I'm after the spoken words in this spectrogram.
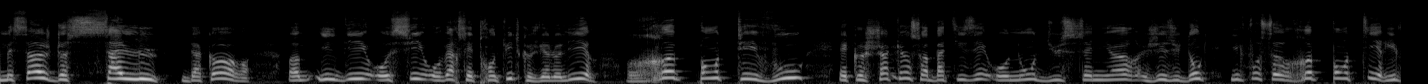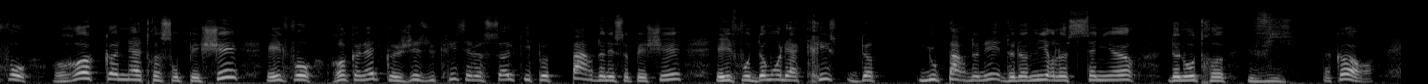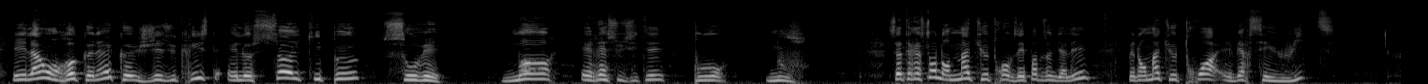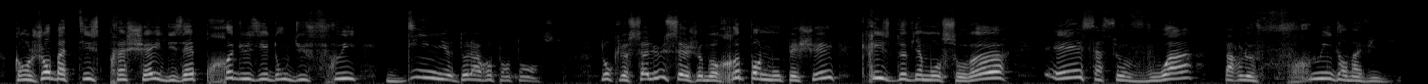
message de salut, d'accord? Euh, Il dit aussi au verset 38 que je viens de lire, repentez-vous et que chacun soit baptisé au nom du Seigneur Jésus. Donc il faut se repentir, il faut reconnaître son péché et il faut reconnaître que Jésus-Christ est le seul qui peut pardonner ce péché et il faut demander à Christ de nous pardonner, de devenir le Seigneur de notre vie. D'accord? Et là, on reconnaît que Jésus-Christ est le seul qui peut sauver, mort et ressuscité pour nous. C'est intéressant dans Matthieu 3, vous n'avez pas besoin d'y aller, mais dans Matthieu 3 et verset 8, quand Jean-Baptiste prêchait, il disait Produisez donc du fruit digne de la repentance. Donc le salut, c'est je me repens de mon péché, Christ devient mon sauveur, et ça se voit par le fruit dans ma vie.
